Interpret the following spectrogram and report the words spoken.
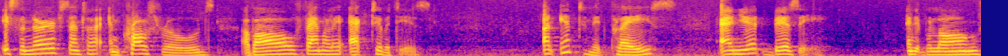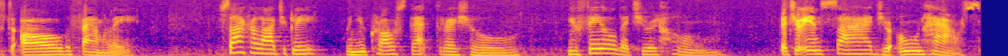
It's the nerve center and crossroads of all family activities. An intimate place, and yet busy, and it belongs to all the family. Psychologically, when you cross that threshold, you feel that you're at home, that you're inside your own house.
